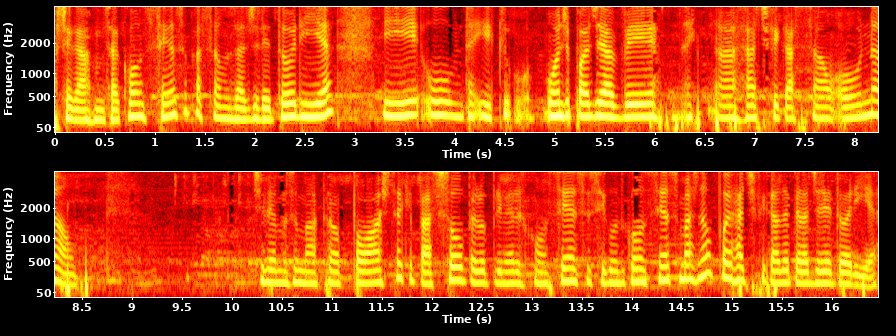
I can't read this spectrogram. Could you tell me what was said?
chegarmos a consenso, passamos à diretoria e, o, e onde pode haver a ratificação ou não. Tivemos uma proposta que passou pelo primeiro consenso e segundo consenso, mas não foi ratificada pela diretoria.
